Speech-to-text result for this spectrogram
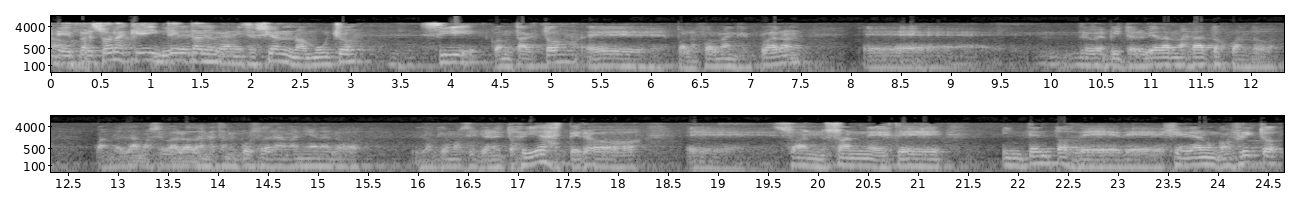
No. eh, personas que Nivel de intentan... organización no mucho, sí contacto eh, por la forma en que actuaron. Eh, le repito, le voy a dar más datos cuando, cuando hayamos evaluado en el transcurso de la mañana lo, lo que hemos hecho en estos días, pero eh, son, son este, intentos de, de generar un conflicto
